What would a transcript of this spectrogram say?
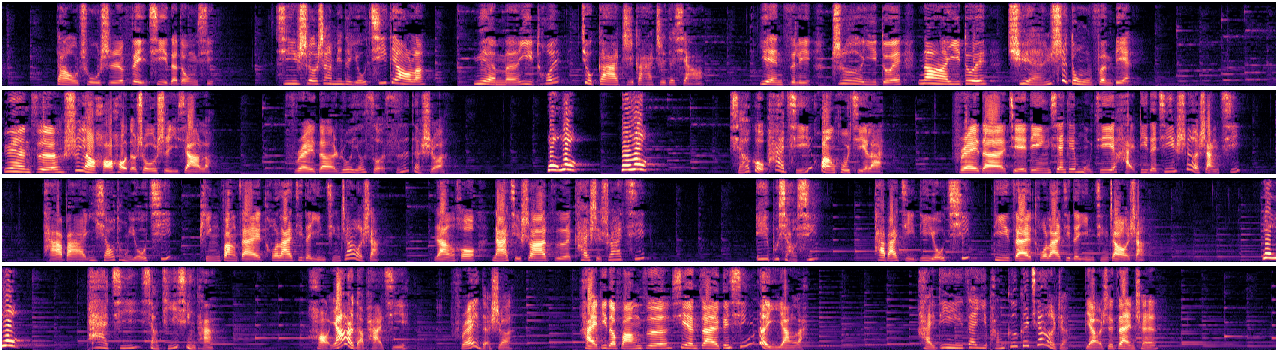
到处是废弃的东西，鸡舍上面的油漆掉了，院门一推就嘎吱嘎吱的响，院子里这一堆那一堆全是动物粪便，院子是要好好的收拾一下了。弗瑞德若有所思地说：“汪汪，汪汪！”小狗帕奇欢呼起来。弗瑞德决定先给母鸡海蒂的鸡舍上漆。他把一小桶油漆平放在拖拉机的引擎罩上，然后拿起刷子开始刷漆。一不小心，他把几滴油漆滴在拖拉机的引擎罩上。汪汪！帕奇想提醒他。好样的，帕奇！弗瑞德说：“海蒂的房子现在跟新的一样了。”海蒂在一旁咯咯叫着，表示赞成。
